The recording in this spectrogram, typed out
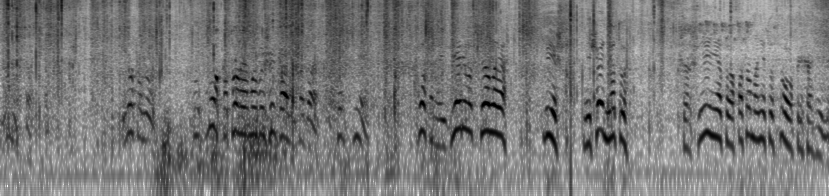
Видишь? Вот оно. Дупло, которое мы выжигали тогда. Вот оно и дерево целое. Видишь, ничего нету. Шершней нету, а потом они тут снова приходили.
